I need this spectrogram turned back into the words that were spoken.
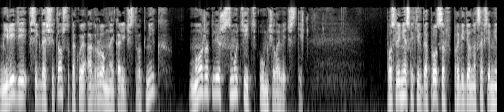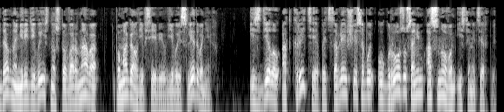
Меридий всегда считал, что такое огромное количество книг может лишь смутить ум человеческий. После нескольких допросов, проведенных совсем недавно, Меридий выяснил, что Варнава помогал Евсевию в его исследованиях и сделал открытие, представляющее собой угрозу самим основам истинной церкви.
